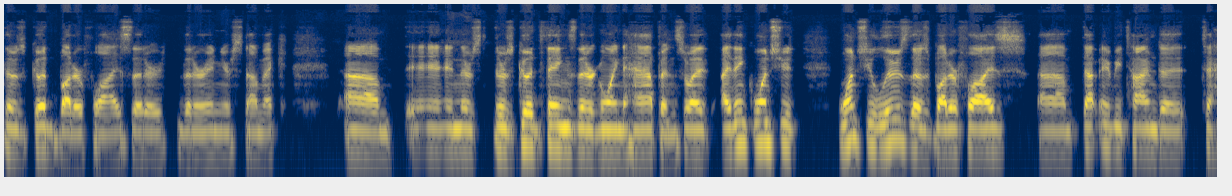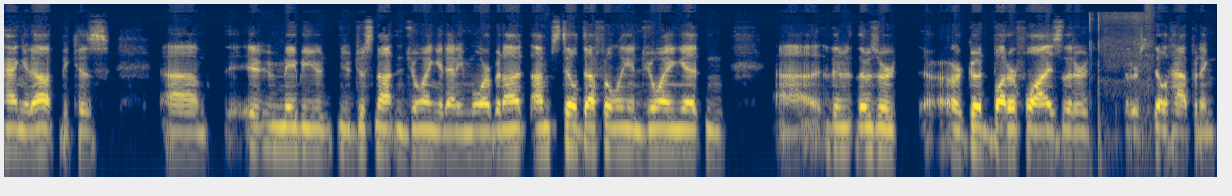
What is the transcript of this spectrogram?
those good butterflies that are that are in your stomach um, and there's there's good things that are going to happen. So I, I think once you once you lose those butterflies, um, that may be time to to hang it up because um, it, maybe you're you're just not enjoying it anymore. But I, I'm still definitely enjoying it, and uh, those are are good butterflies that are that are still happening.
